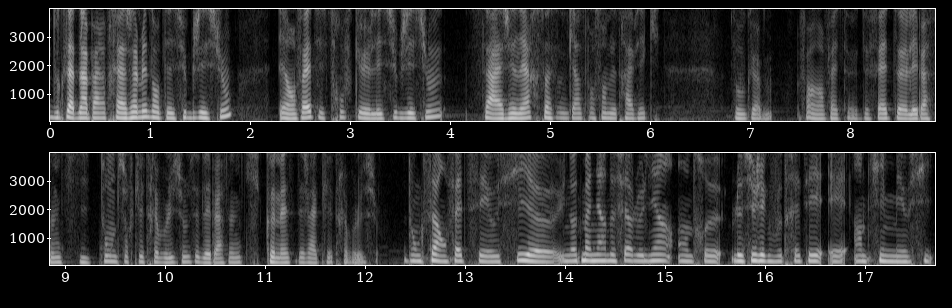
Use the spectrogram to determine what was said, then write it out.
Donc ça n'apparaîtra jamais dans tes suggestions, et en fait, il se trouve que les suggestions, ça génère 75% du trafic. Donc, euh, Enfin, en fait, de fait, les personnes qui tombent sur Clit Révolution, c'est des personnes qui connaissent déjà Clit Révolution. Donc ça, en fait, c'est aussi euh, une autre manière de faire le lien entre le sujet que vous traitez est intime, mais aussi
